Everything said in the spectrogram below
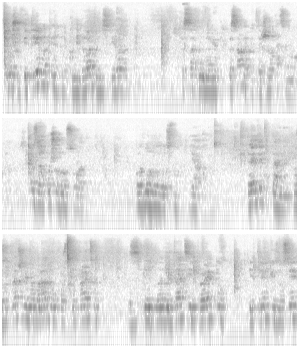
прошу підтримати, рекомендувати міській раді. Підписали, підтримати це мовно. Хто за, прошу голосувати. Одноголосно. Дякую. Третє питання про затвердження меморандуму про співпрацю з імплементації проекту підтримки зусиль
